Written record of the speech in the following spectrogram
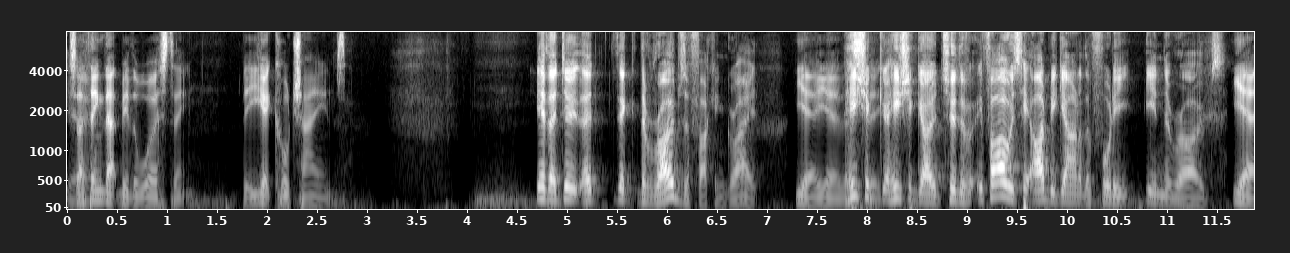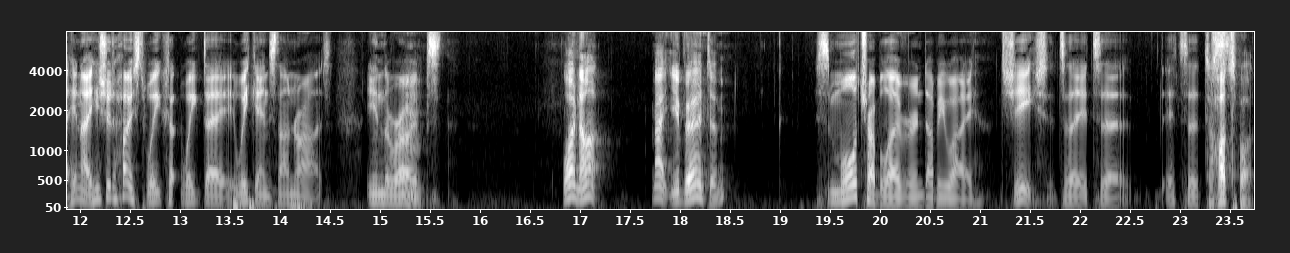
So I think that'd be the worst thing. But you get cool chains. Yeah, they do. They, the, the robes are fucking great. Yeah, yeah. He should it. he should go to the. If I was here, I'd be going to the footy in the robes. Yeah, you know, he should host week weekday weekend sunrise in Hmm. the robes. Why not, mate? You've earned them. Some more trouble over in WA. Jeez, it's a it's a it's a It's a hotspot.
